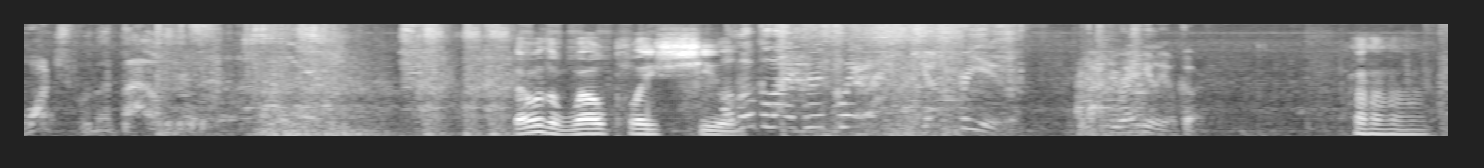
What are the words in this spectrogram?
Watch for the bounce. That was a well-placed A shield. localized earthquake just for you. Copyright Heliocorp.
